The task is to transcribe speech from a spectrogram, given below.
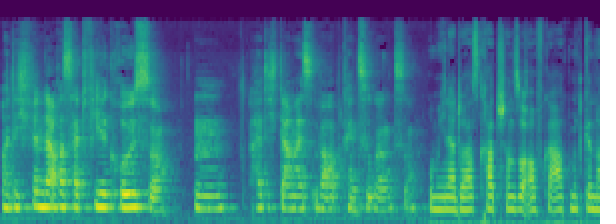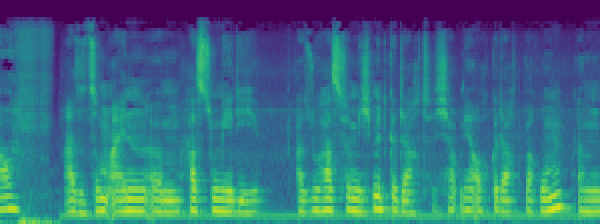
Und ich finde auch, es hat viel Größe. Hm, hatte ich damals überhaupt keinen Zugang zu. Romina, du hast gerade schon so aufgeatmet, genau. Also zum einen ähm, hast du mir die also du hast für mich mitgedacht. Ich habe mir auch gedacht, warum. Ähm,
